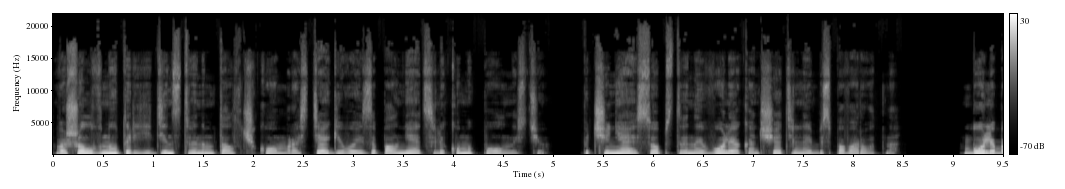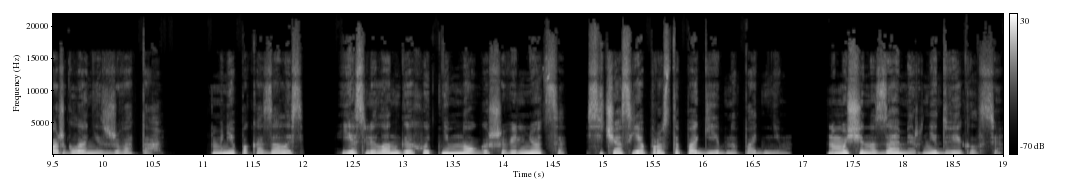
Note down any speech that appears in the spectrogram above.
Вошел внутрь единственным толчком, растягивая и заполняя целиком и полностью, подчиняя собственной воле окончательно и бесповоротно. Боль обожгла низ живота. Мне показалось, если Ланге хоть немного шевельнется, сейчас я просто погибну под ним. Но мужчина замер, не двигался.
